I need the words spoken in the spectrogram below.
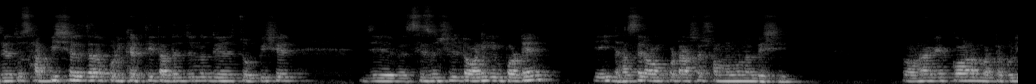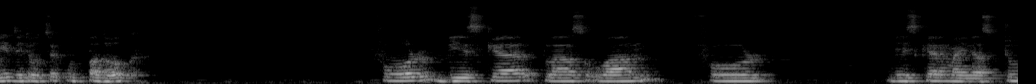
যেহেতু ছাব্বিশ সালে যারা পরীক্ষার্থী, তাদের জন্য দুই হাজার চব্বিশের যে সৃজনশীলটা অনেক ইম্পর্টেন্ট এই ধাঁচের অঙ্কটা আসার সম্ভাবনা বেশি। তো আমরা আগে ক নাম্বারটা করি, যেটা হচ্ছে উৎপাদক। Four B square plus one four B square minus two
